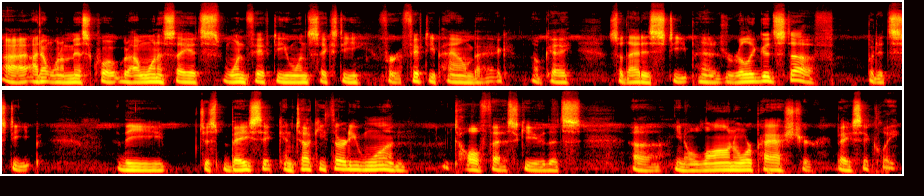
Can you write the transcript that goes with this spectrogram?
I don't want to misquote, but I want to say it's 150, 160 for a 50 pound bag. Okay, so that is steep, and it's really good stuff, but it's steep. The just basic Kentucky 31 tall fescue that's uh, you know, lawn or pasture, basically.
